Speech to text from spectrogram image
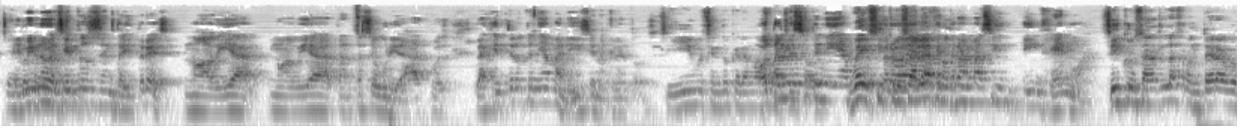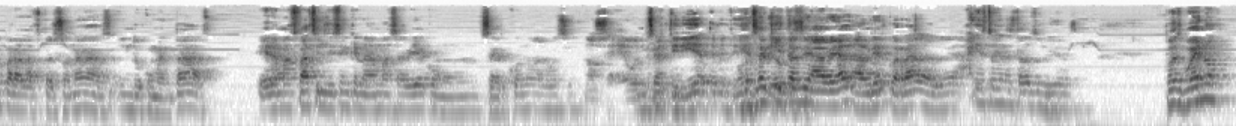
Siento en que 1963 no había, no había tanta seguridad, pues la gente no tenía malicia en aquel entonces. Sí, güey, siento que era más O tal vez sí tenía, Güey, pues, si pero cruzar la la gente frontera. era más in- ingenua. Sí, cruzar la frontera, güey, para las personas indocumentadas. Era más fácil, dicen que nada más había como un cerco, ¿no? Algo así. No sé, güey, Un te mentiría, te mentiría. Un que así, sí. abría, abría el corral. güey. Ay, estoy en Estados Unidos. Pues bueno,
